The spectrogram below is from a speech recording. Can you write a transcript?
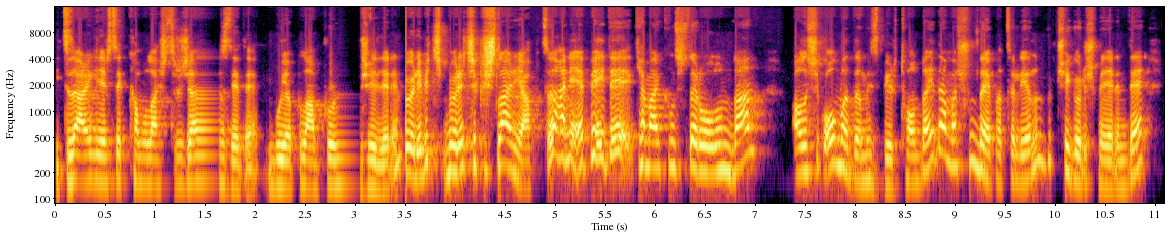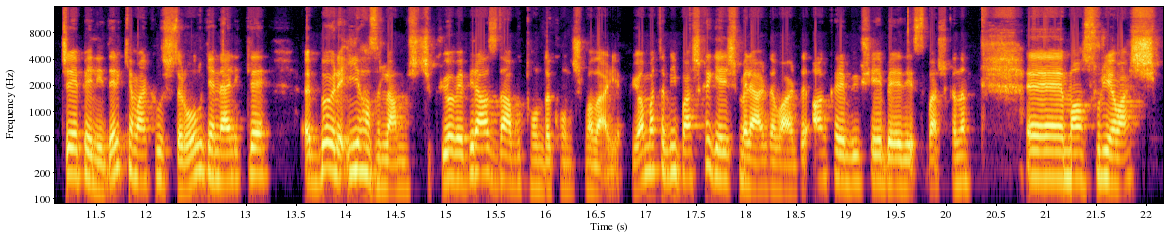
iktidara gelirsek kamulaştıracağız dedi bu yapılan projeleri. Böyle bir böyle çıkışlar yaptı. Hani epey de Kemal Kılıçdaroğlu'ndan alışık olmadığımız bir tondaydı ama şunu da hep hatırlayalım. Bütçe görüşmelerinde CHP lideri Kemal Kılıçdaroğlu genellikle e, böyle iyi hazırlanmış çıkıyor ve biraz daha bu tonda konuşmalar yapıyor. Ama tabii başka gelişmeler de vardı. Ankara Büyükşehir Belediyesi Başkanı e, Mansur Yavaş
